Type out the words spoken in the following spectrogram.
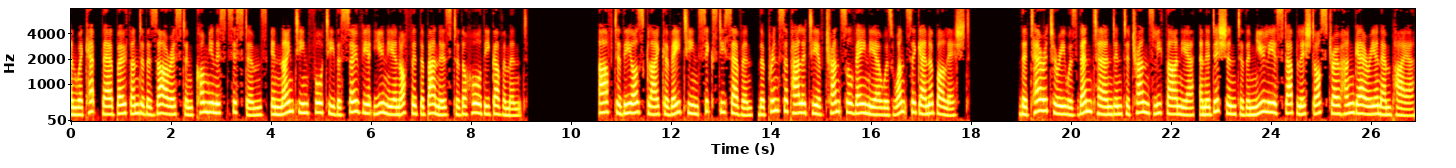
and were kept there both under the Tsarist and Communist systems in 1940 the Soviet Union offered the banners to the Horthy government. After the Ausgleich of 1867, the Principality of Transylvania was once again abolished. The territory was then turned into Transleithania, an addition to the newly established Austro-Hungarian Empire.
